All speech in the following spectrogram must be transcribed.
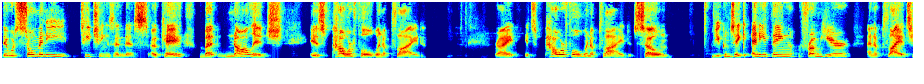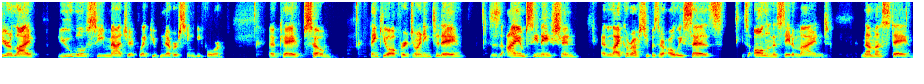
there was so many teachings in this. Okay. But knowledge is powerful when applied, right? It's powerful when applied. So if you can take anything from here and apply it to your life, you will see magic like you've never seen before. Okay. So thank you all for joining today. This is IMC Nation. And like Arashi always says, it's all in the state of mind. Namaste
